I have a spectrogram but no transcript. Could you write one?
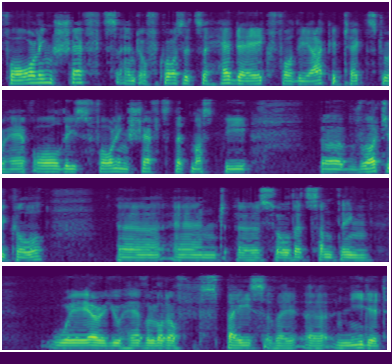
falling shafts and of course it's a headache for the architects to have all these falling shafts that must be uh, vertical uh, and uh, so that's something where you have a lot of space uh, needed.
